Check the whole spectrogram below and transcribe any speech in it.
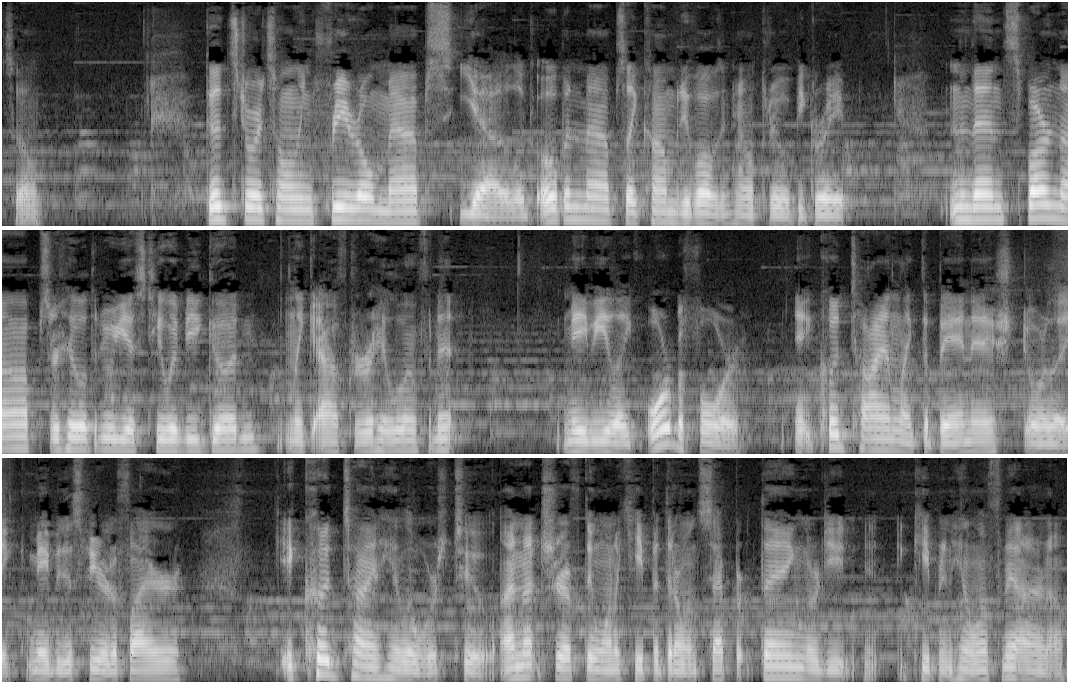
So, Good storytelling, free roam maps, yeah, like open maps like Combat Evolved and Halo 3 would be great. And then Spartan Ops or Halo 3 ODST would be good, like after Halo Infinite. Maybe like, or before. It could tie in like the Banished or like maybe the Spirit of Fire. It could tie in Halo Wars 2. I'm not sure if they want to keep it their own separate thing or do you keep it in Halo Infinite, I don't know.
